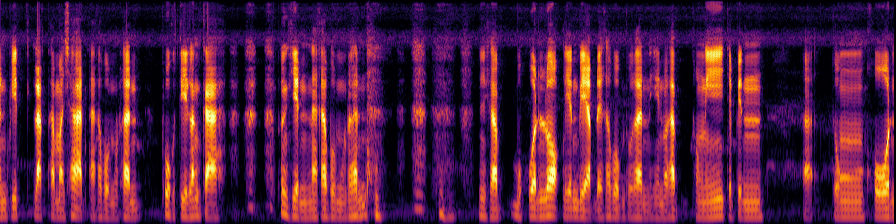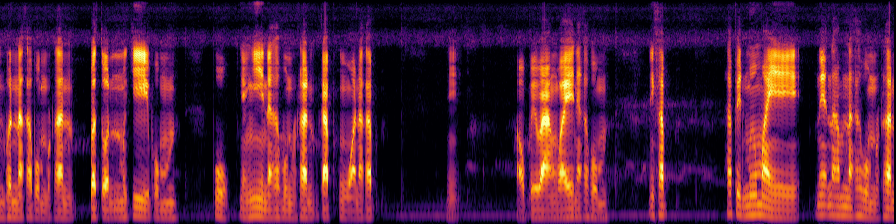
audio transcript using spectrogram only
มันพิษรักธรรมชาตินะครับ ผมทุกท่านพวกตีลังกา เพิ่งเห็นนะครับ ผมทุกท่านนี่ครับบุคคลลอกเลียนแบบเลยครับ ผมทุกท่านเห็นไหมครับ ตรงนี้จะเป็นตรงโคนเพิ่นนะครับ ผมทุกท่านก็ต้นเมื่อกี้ผมปลูกอย่างนี้นะครับ ผมทุกท่านกับหัวนะครับ นี่เอาไปวางไว้นะครับ ผมนี่ครับ ถ้าเป็นมือใหม่แนะนำนะครับผมทุกท่าน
